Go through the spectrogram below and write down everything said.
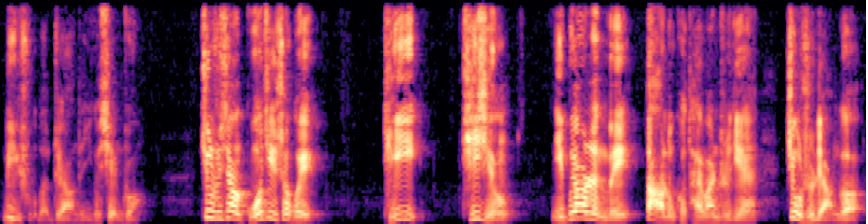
隶属的这样的一个现状，就是向国际社会提议提醒。你不要认为大陆和台湾之间就是两个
